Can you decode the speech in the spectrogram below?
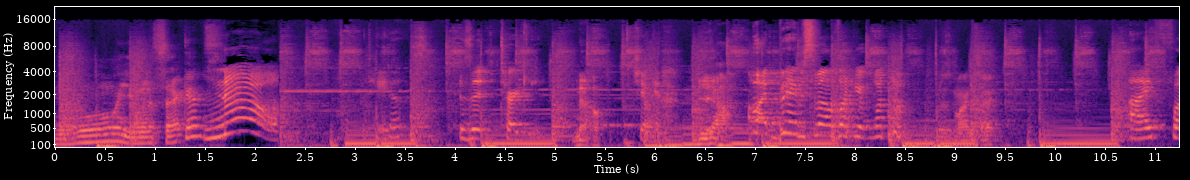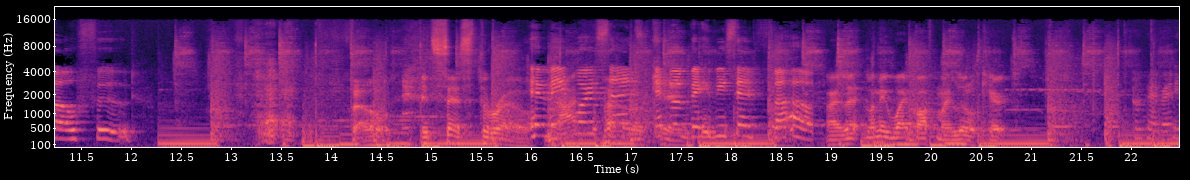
Oh, you want a second? No! Potatoes? Is it turkey? No. Chicken? Yeah. My bib smells like it. What the? What does mine say? I faux food. Throw. It says throw. It made not more throw, sense if kid. a baby said faux. All right, let, let me wipe off my little carrots. Okay, ready?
